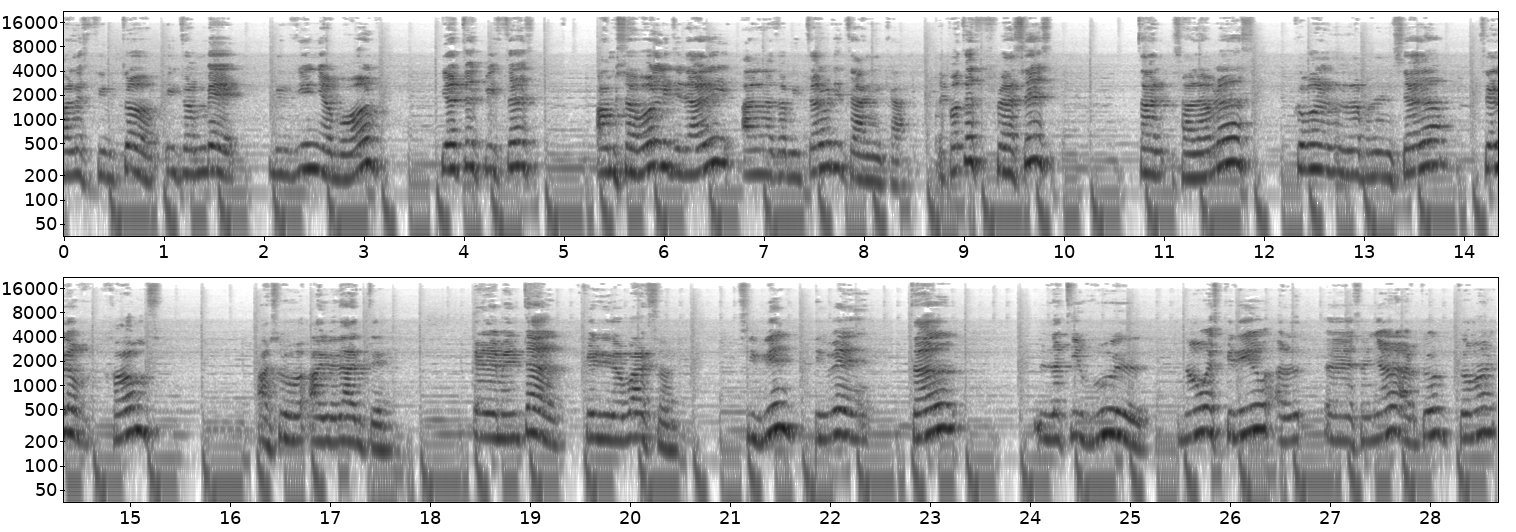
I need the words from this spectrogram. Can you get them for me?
l'escriptor i també Virginia Woolf i altres pistes amb sabor literari en la capital britànica. De poques frases tan cèlebres como la pronunciada Sherlock Holmes a su ayudante. Elemental, querido Watson. Si bien, si bien tal la tribuna no escriu el eh, senyor Arthur Thomas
